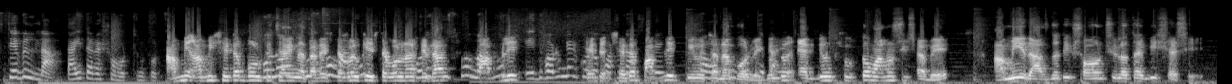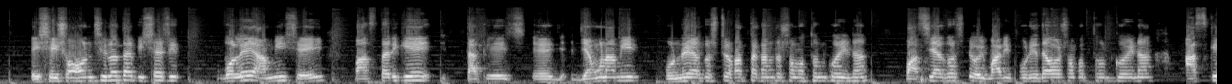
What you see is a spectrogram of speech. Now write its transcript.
স্টেবল না তাই তারা সমর্থন করছে। আমি আমি সেটা বলতে চাই না তারা স্টেবল কি স্টেবল না সেটা পাবলিক এই ধরনের সেটা পাবলিক বিবেচনা করবে। কিন্তু একজন সুস্থ মানুষ হিসাবে আমি রাজনৈতিক সহনশীলতায় বিশ্বাসী। এই সেই সহনশীলতায় বিশ্বাসী বলে আমি সেই পাঁচ তারিখে তাকে যেমন আমি পনেরোই আগস্টের হত্যাকাণ্ড সমর্থন করি না, পাঁচই আগস্টে ওই বাড়ি পুড়িয়ে দেওয়া সমর্থন করি না, আজকে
